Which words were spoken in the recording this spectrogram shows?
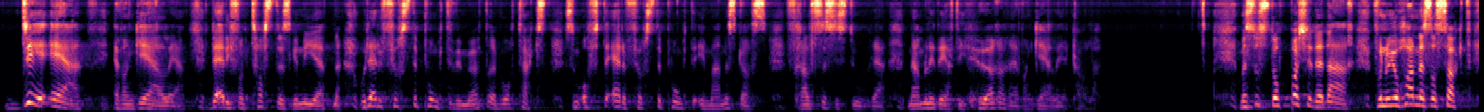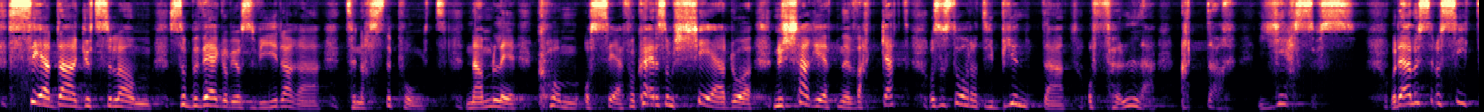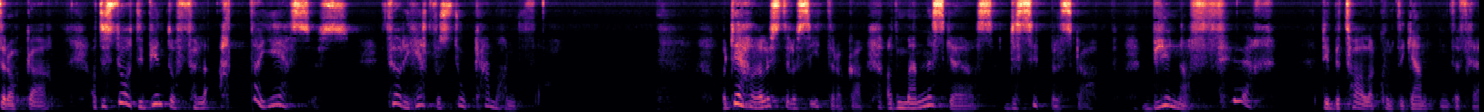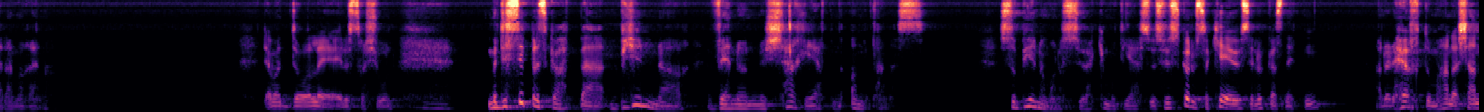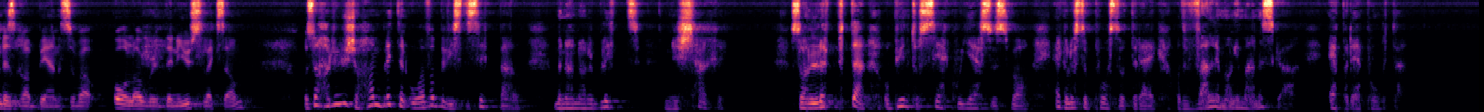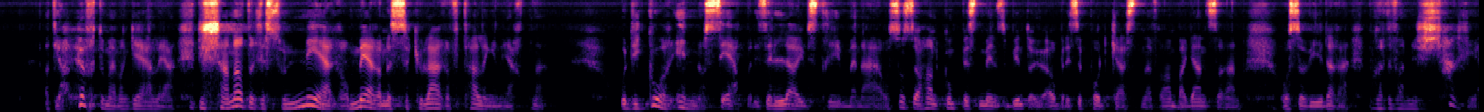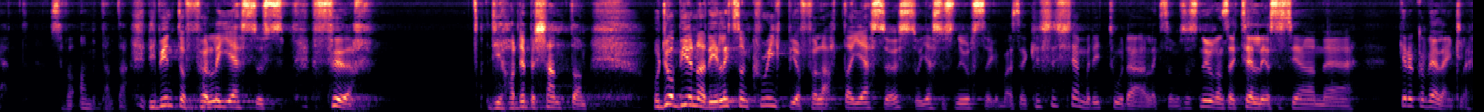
Det er evangeliet. Det er de fantastiske nyhetene. Og det er det første punktet vi møter i vår tekst, som ofte er det første punktet i menneskers frelseshistorie, nemlig det at de hører evangeliet kalle. Men så stopper ikke det der. For når Johannes har sagt 'se der Guds lam', så beveger vi oss videre til neste punkt, nemlig 'kom og se'. For hva er det som skjer da? Nysgjerrigheten er vekket, og så står det at de begynte å følge etter Jesus. Og det har jeg lyst til å si til dere, at det står at de begynte å følge etter Jesus før de helt forsto hvem han var. Og det har jeg lyst til å si til dere, at menneskers disippelskap begynner før de betaler kontingenten til Fredheim Arena. Det var en dårlig illustrasjon. Men disippelskapet begynner ved når nysgjerrigheten antennes. Så begynner man å søke mot Jesus. Husker du Sakkeus i Lukas 19? Han hadde hørt om han der kjendisrabbien som var all over the news. liksom. Og så hadde jo ikke han blitt en overbevist disippel, men han hadde blitt nysgjerrig. Så han løpte og begynte å se hvor Jesus var. Jeg har lyst til å påstå til deg at veldig mange mennesker er på det punktet. At de har hørt om evangeliet. De kjenner at det resonnerer mer enn den sekulære fortellingen i hjertene. Og de går inn og ser på disse livestreamene. og sånn som han Kompisen min som begynte å høre på disse podkastene fra han bergenseren osv. Det var nysgjerrighet som var antent der. De begynte å følge Jesus før de hadde bekjent han. Og Da begynner de litt sånn creepy å følge etter Jesus, og Jesus snur seg og bare sier, hva skjer med de to der? liksom? Og Så snur han seg til dem og så sier han, eh, hva er dere vil egentlig?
